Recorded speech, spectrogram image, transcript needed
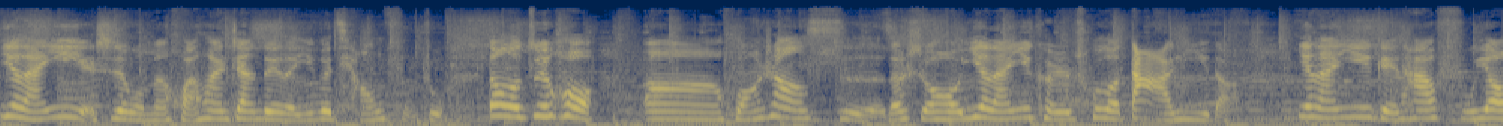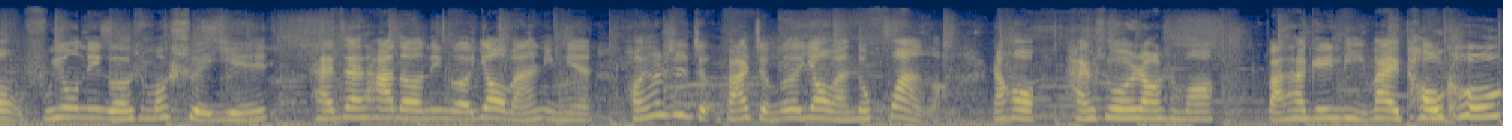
叶澜依也是我们嬛嬛战队的一个强辅助。到了最后，嗯、皇上死的时候，叶澜依可是出了大力的。叶澜依给他服药，服用那个什么水银，还在他的那个药丸里面，好像是整把整个的药丸都换了，然后还说让什么把他给里外掏空，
